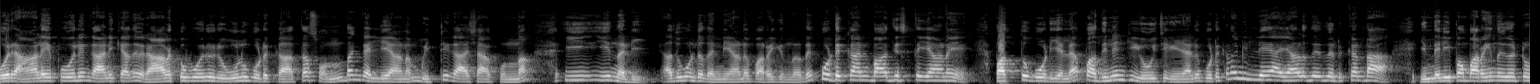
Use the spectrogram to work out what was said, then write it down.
ഒരാളെ പോലും കാണിക്കാതെ ഒരാൾക്ക് പോലും ഒരു ഊണ് കൊടുക്കാത്ത സ്വന്തം കല്യാണം വിറ്റ് കാശാക്കുന്ന ഈ ഈ നടി അതുകൊണ്ട് തന്നെയാണ് പറയുന്നത് കൊടുക്കാൻ ബാധ്യസ്ഥയാണ്. പത്ത് കോടിയല്ല പതിനഞ്ച് ചോദിച്ചു കഴിഞ്ഞാലും കൊടുക്കണമില്ലേ അയാൾ ഇത് എടുക്കണ്ട. ഇന്നലെ ഇപ്പം പറയുന്നത് കേട്ടു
